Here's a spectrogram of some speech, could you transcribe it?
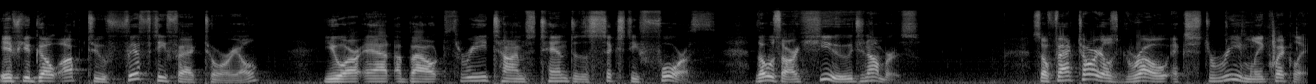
If you go up to 50 factorial, you are at about 3 times 10 to the 64th. Those are huge numbers. So factorials grow extremely quickly.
